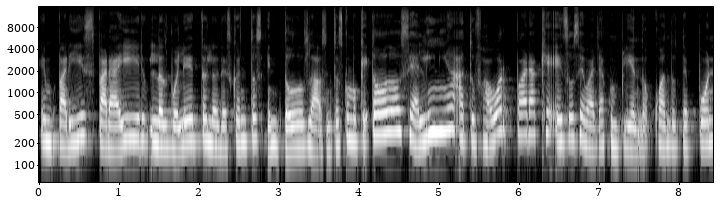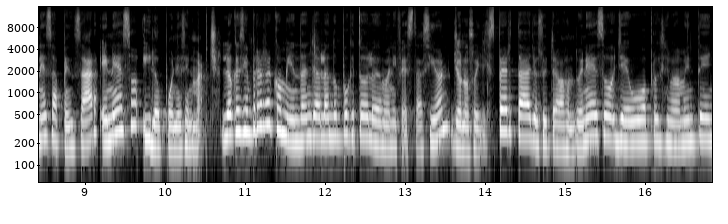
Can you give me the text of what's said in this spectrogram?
en París para ir, los boletos, los descuentos en todos lados. Entonces como que todo se alinea a tu favor para que eso se vaya cumpliendo cuando te pones a pensar en eso y lo pones en marcha. Lo que siempre recomiendan, ya hablando un poquito de lo de manifestación, yo no soy experta, yo estoy trabajando en eso, llevo aproximadamente,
